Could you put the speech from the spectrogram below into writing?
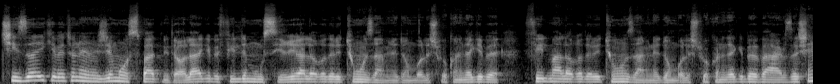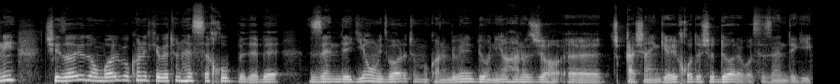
چیزایی که بهتون انرژی مثبت میده. حالا اگه به فیلد موسیقی علاقه دارید تو اون زمینه دنبالش بکنید. اگه به فیلم علاقه دارید تو اون زمینه دنبالش بکنید. اگه به ورزش یعنی چیزایی رو دنبال بکنید که بهتون حس خوب بده. به زندگی امیدوارتون می‌کنه ببینید دنیا هنوز جا... قشنگی های خودش رو داره واسه زندگی.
